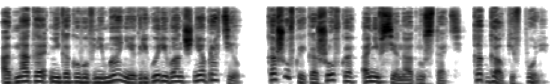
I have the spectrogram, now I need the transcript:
Однако никакого внимания Григорий Иванович не обратил. Кошовка и кошовка, они все на одну стать, как галки в поле.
